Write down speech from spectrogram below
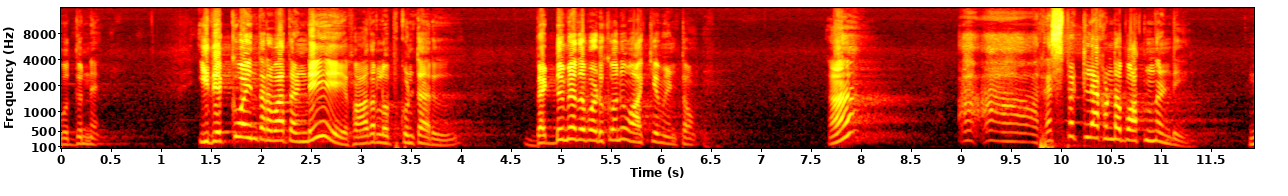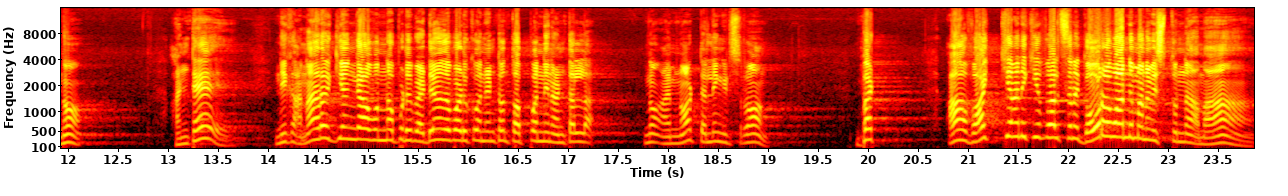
పొద్దున్నే. ఇది ఎక్కువైన తర్వాత అండి ఫాదర్లు ఒప్పుకుంటారు బెడ్ మీద పడుకొని వాక్యం వింటాం. ఆ? రెస్పెక్ట్ లేకుండా పోతుందండి. నో. అంటే నీకు అనారోగ్యంగా ఉన్నప్పుడు బెడ్ మీద పడుకొని వింటాం తప్పని నేను అంటల్లా. No I'm not telling it's wrong. But ఆ వాక్యానికి ఇవ్వాల్సిన గౌరవాన్ని మనం ఇస్తున్నామా?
